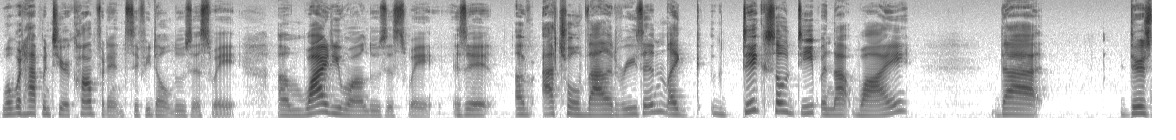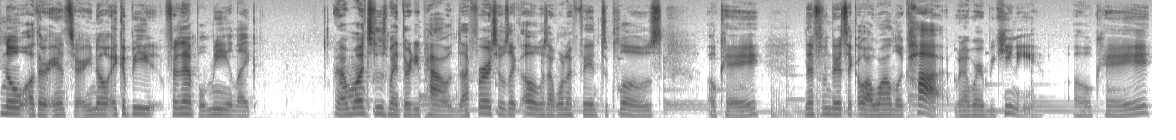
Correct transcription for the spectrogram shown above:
What would happen to your confidence if you don't lose this weight? Um, why do you want to lose this weight? Is it an actual valid reason? Like dig so deep in that why that there's no other answer. You know, it could be, for example, me like I wanted to lose my 30 pounds. At first, it was like, oh, because I want to fit into clothes. Okay. Then from there, it's like, oh, I want to look hot when I wear a bikini. Okay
